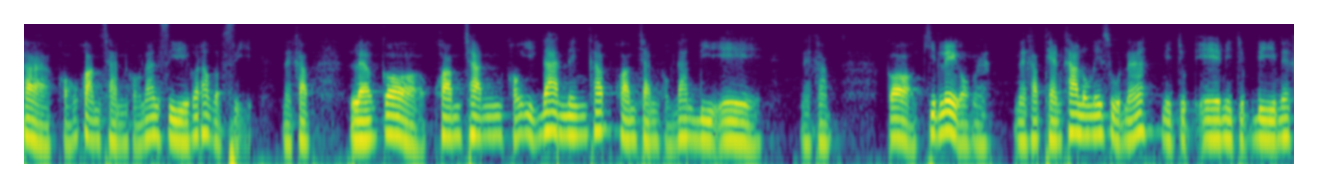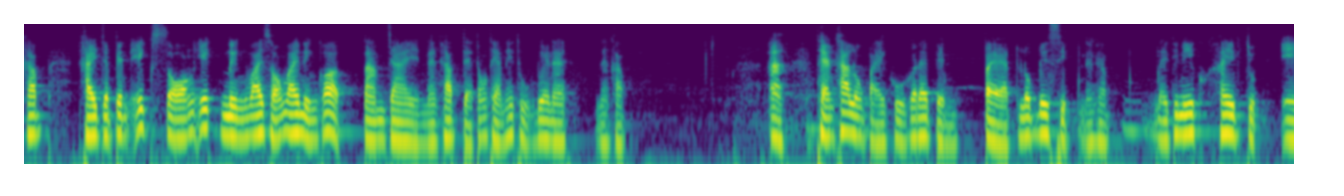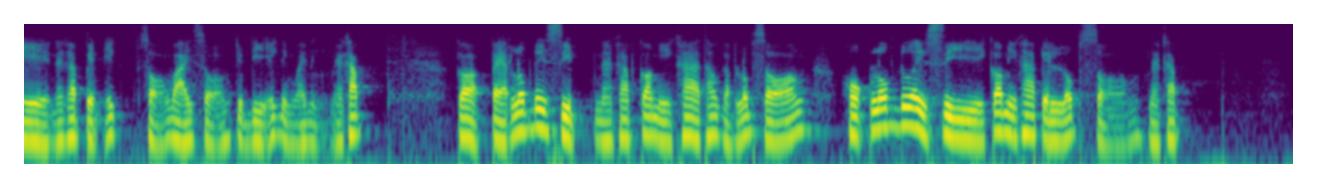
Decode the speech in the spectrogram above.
ค่าของความชันของด้าน c ก็เท่ากับ 4 นะครับ แล้วก็ความชันของอีกด้านหนึ่งครับ ความชันของด้าน dA นะครับ ก็คิดเลขออกมา นะครับ แทนค่าลงในสูตรนะ นี่จุด A นี่จุด D นะครับ ใครจะเป็น x 2 x 1 y 2 y 1ก็ตามใจนะครับ แต่ต้องแทนให้ถูกด้วยนะ นะครับ อะ แทนค่าลงไปครูก็ได้เป็น 8 ลบด้วย 10 นะครับ ในที่นี้ให้จุด A นะครับ เป็น x 2 y 2จุด D x 1 y 1นะครับ ก็ 8 ลบด้วย 10 นะครับ ก็มีค่าเท่ากับลบ2 6 ลบด้วย 4 ก็มีค่าเป็นลบ2นะครับ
